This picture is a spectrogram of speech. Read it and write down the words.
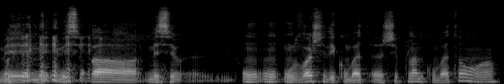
Mais, mais, c'est pas. Mais c'est. On, on, le voit chez des combattants, chez plein de combattants.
